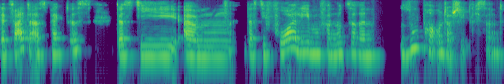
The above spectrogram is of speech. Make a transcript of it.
Der zweite Aspekt ist, dass die, ähm, dass die Vorlieben von Nutzerinnen super unterschiedlich sind.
